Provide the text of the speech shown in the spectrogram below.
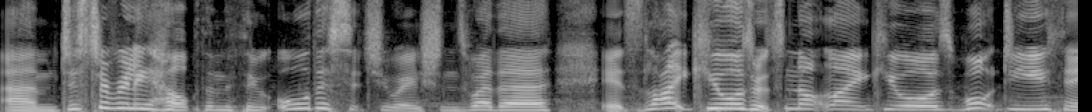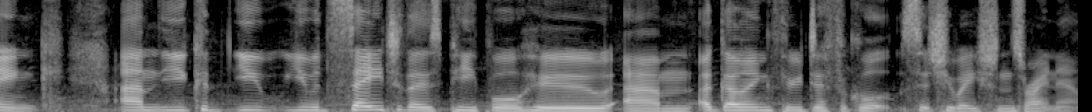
um, just to really help them through all the situations, whether it's like yours or it's not like yours? What do you think um, you could you, you would say to those people who um, are going through difficult situations right now?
